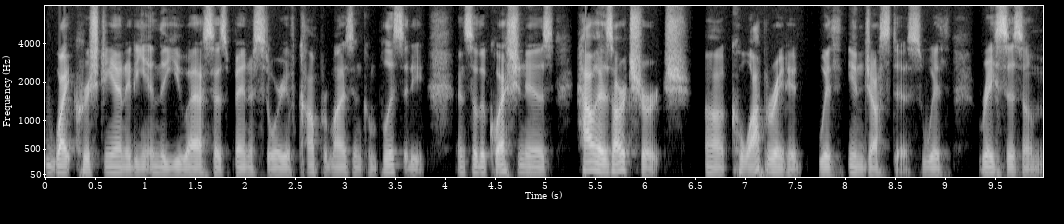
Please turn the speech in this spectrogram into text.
white Christianity in the US has been a story of compromise and complicity. And so the question is how has our church uh, cooperated with injustice, with racism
